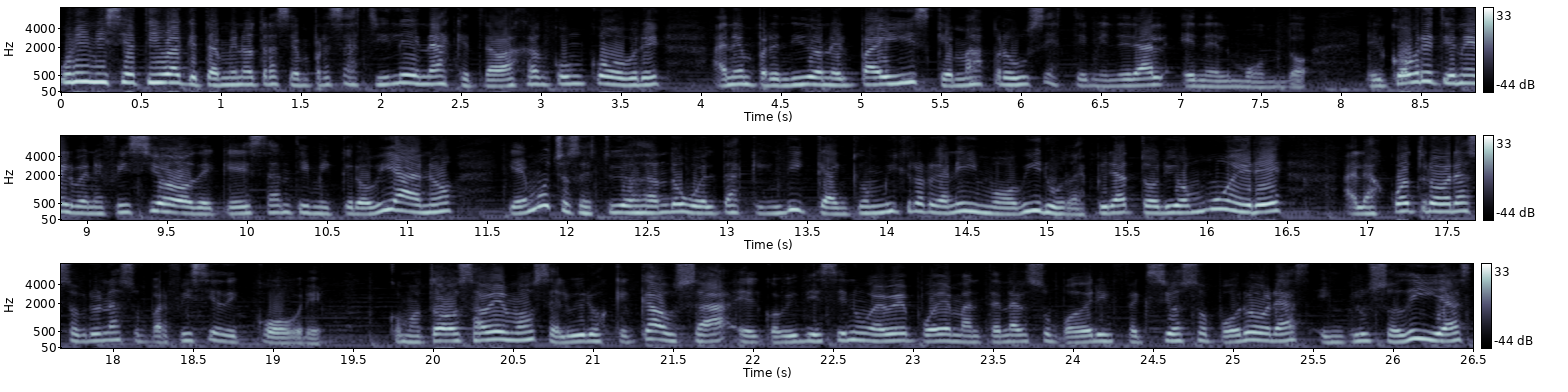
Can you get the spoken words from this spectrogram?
una iniciativa que también otras empresas chilenas que trabajan con cobre han emprendido en el país que más produce este mineral en el mundo. El cobre tiene el beneficio de que es antimicrobiano y hay muchos estudios dando vueltas que indican que un microorganismo o virus respiratorio muere a las 4 horas sobre una superficie de cobre. Como todos sabemos, el virus que causa el COVID-19 puede mantener su poder infeccioso por horas e incluso días,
